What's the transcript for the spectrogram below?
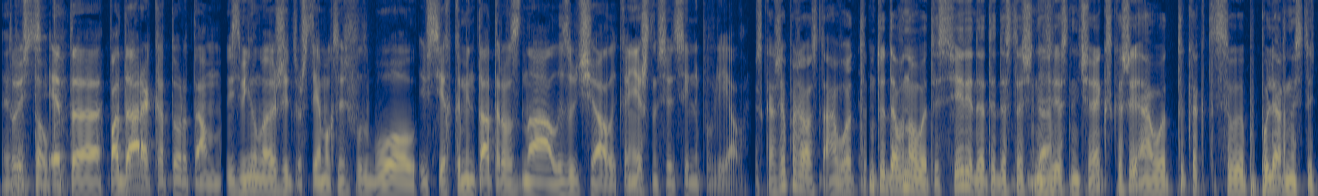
Это То есть топ. это подарок, который там изменил мою жизнь, потому что я мог смотреть футбол, и всех комментаторов знал, изучал, и, конечно, все это сильно повлияло. Скажи, пожалуйста, а вот ну, ты давно в этой сфере, да, ты достаточно Да. известный человек. Скажи, а вот ты как-то свою популярность ты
